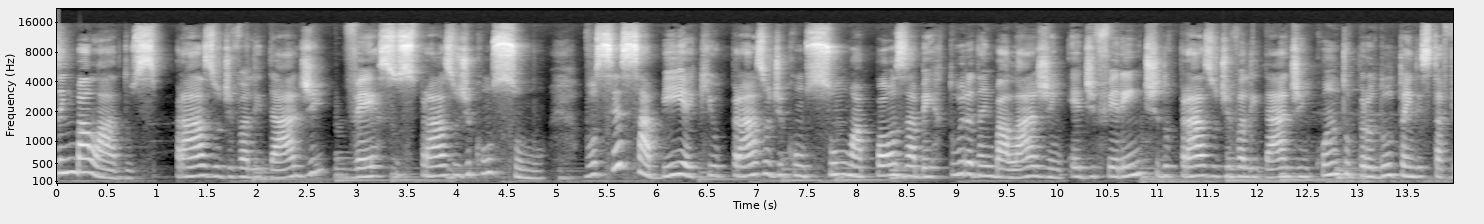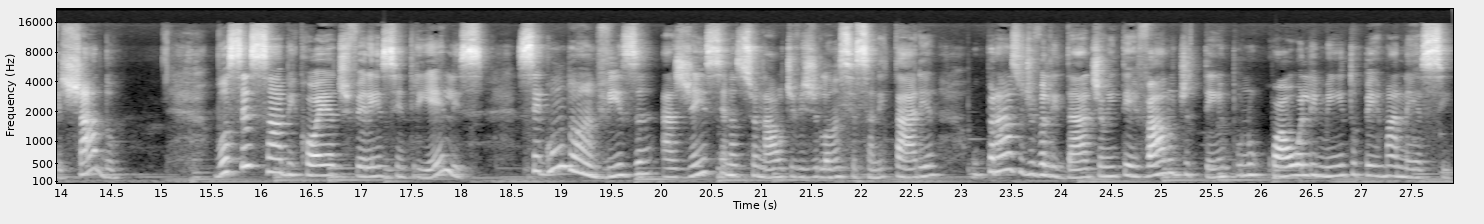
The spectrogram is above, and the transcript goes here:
embalados, prazo de validade versus prazo de consumo. Você sabia que o prazo de consumo após a abertura da embalagem é diferente do prazo de validade enquanto o produto ainda está fechado? Você sabe qual é a diferença entre eles? Segundo a Anvisa, Agência Nacional de Vigilância Sanitária, o prazo de validade é o intervalo de tempo no qual o alimento permanece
